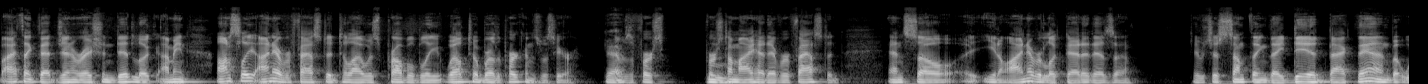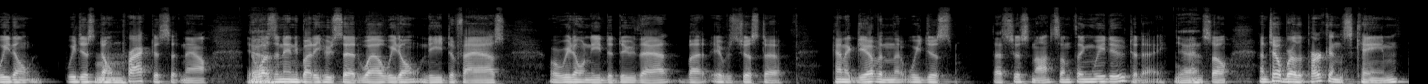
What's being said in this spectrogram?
I think that generation did look. I mean, honestly, I never fasted till I was probably well till Brother Perkins was here. Yeah. That was the first first mm. time I had ever fasted, and so you know, I never looked at it as a. It was just something they did back then, but we don't. We just don't mm. practice it now. There yeah. wasn't anybody who said, "Well, we don't need to fast." or we don't need to do that. But it was just a kind of given that we just that's just not something we do today. Yeah. And so until Brother Perkins came,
